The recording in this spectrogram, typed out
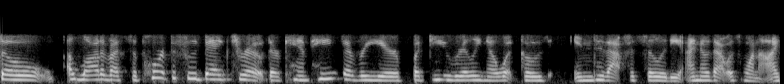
So a lot of us support the food bank throughout their campaigns every year, but do you really know what goes into that facility? I know that was one I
